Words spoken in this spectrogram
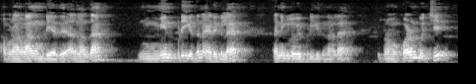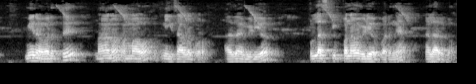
அப்புறம் வாங்க முடியாது. அதனால தான் மீன் பிடிக்கிறது நான் எடுக்கலை. தண்ணிக்குள்ளே போய் பிடிக்கிறதுனால இப்போ நம்ம குழம்பு வச்சு மீனை வறுத்து நானும் அம்மாவும் இன்றைக்கி சாப்பிட போகிறோம் அதுதான் வீடியோ ஃபுல்லாக ஸ்கிப் பண்ணாமல் வீடியோ பாருங்கள் நல்லாயிருக்கும்.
